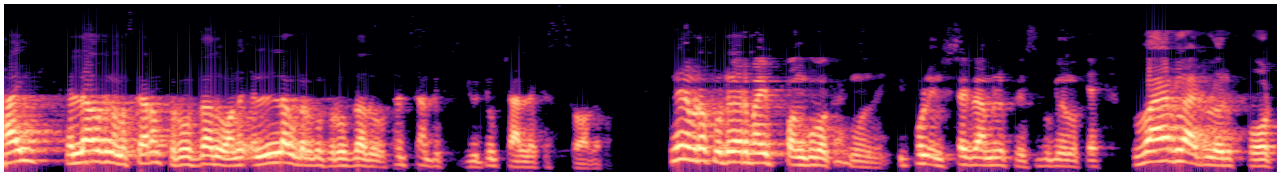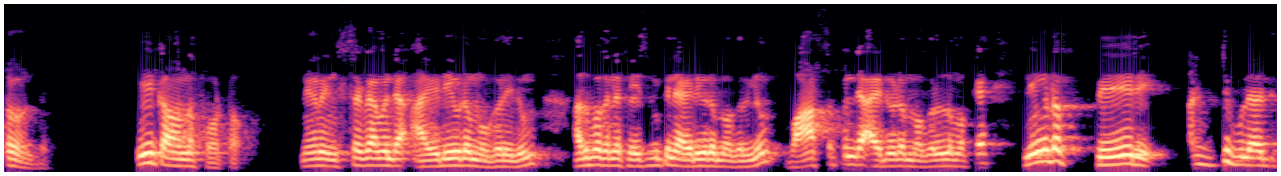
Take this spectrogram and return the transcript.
ഹായ് എല്ലാവർക്കും നമസ്കാരം. ഫിറോസ് ദാദു ആണ്. എല്ലാ കുട്ടികൾക്കും Firoz Dadu tricks and tips YouTube ചാനലിലേക്ക് സ്വാഗതം. ഇന്ന് നമ്മുടെ കൂട്ടുകാരുമായി പങ്കുവെക്കാൻ പോകുന്നത് ഇപ്പോൾ ഇൻസ്റ്റാഗ്രാമിലും ഫേസ്ബുക്കിലും ഒക്കെ വൈറലായിട്ടുള്ള ഒരു ഫോട്ടോ ഉണ്ട്. ഈ കാണുന്ന ഫോട്ടോ നിങ്ങൾ ഇൻസ്റ്റാഗ്രാമിന്റെ ഐ ഡിയുടെ മുകളിലും അതുപോലെ തന്നെ ഫേസ്ബുക്കിന്റെ ഐ ഡിയുടെ മുകളിലും വാട്സപ്പിന്റെ ഐ ഡിയുടെ മുകളിലും ഒക്കെ നിങ്ങളുടെ പേര് അടിപൊളിയായിട്ട്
